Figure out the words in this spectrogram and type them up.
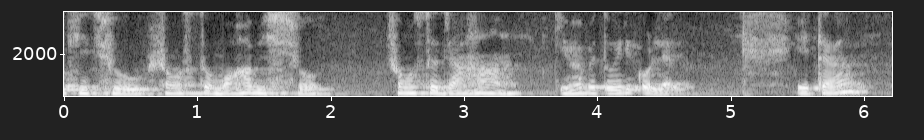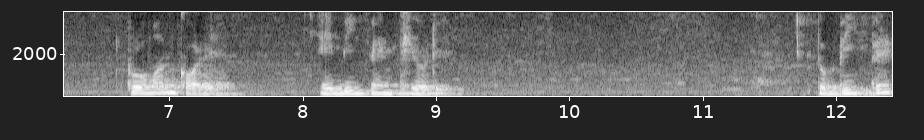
কিছু, সমস্ত মহাবিশ্ব, সমস্ত জাহান কীভাবে তৈরি করলেন? এটা প্রমাণ করে এই বিগ ব্যাং থিওরি তো বিগ ব্যাং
